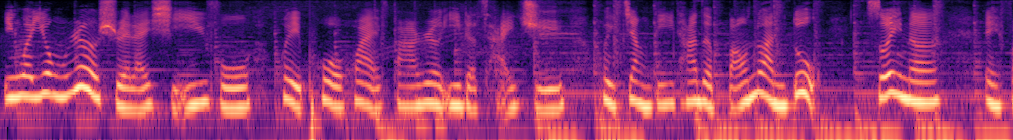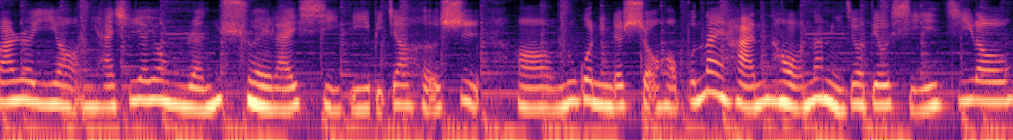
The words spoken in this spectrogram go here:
因为用热水来洗衣服会破坏发热衣的材质，会降低它的保暖度，所以呢，诶，发热衣哦，你还是要用冷水来洗涤比较合适哦。如果你的手哈不耐寒哦，那你就丢洗衣机喽。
